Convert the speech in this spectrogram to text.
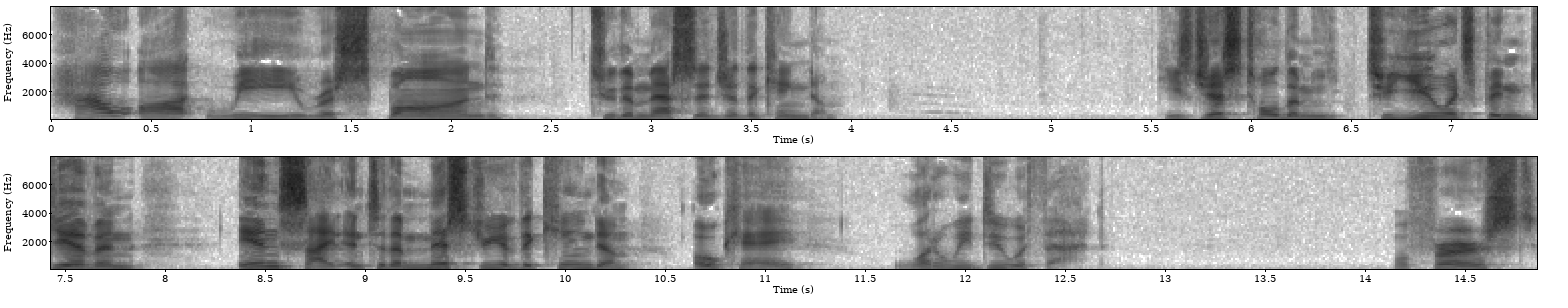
how ought we respond to the message of the kingdom? He's just told them, To you it's been given insight into the mystery of the kingdom. Okay, what do we do with that? Well, first,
